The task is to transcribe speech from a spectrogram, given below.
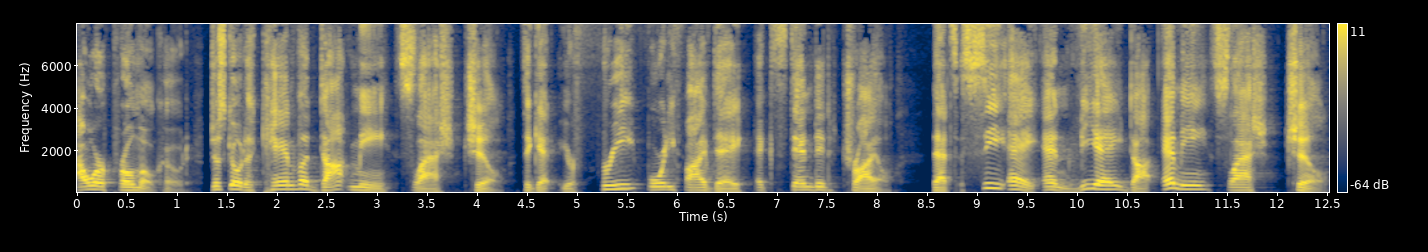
our promo code. Just go to canva.me slash chill to get your free 45 day extended trial. That's C A N V A dot M E slash chill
